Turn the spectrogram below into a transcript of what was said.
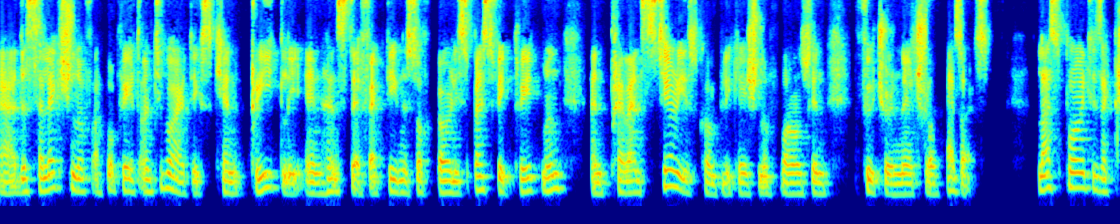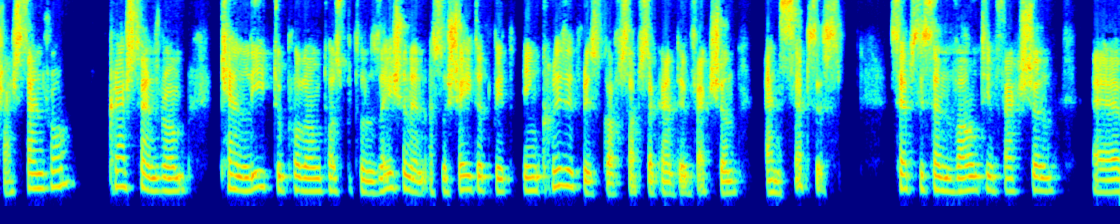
Uh, the selection of appropriate antibiotics can greatly enhance the effectiveness of early specific treatment and prevent serious complication of wounds in future natural hazards. Last point is a crash syndrome. Crash syndrome can lead to prolonged hospitalization and associated with increased risk of subsequent infection and sepsis. Sepsis and wound infection uh,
